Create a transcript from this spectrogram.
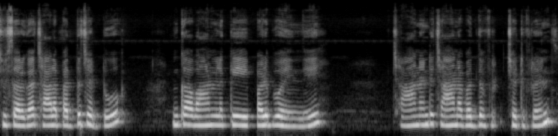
చూసారుగా చాలా పెద్ద చెట్టు. ఇంకా వానలకి పడిపోయింది. చాలా అంటే చాలా పెద్ద చెట్టు ఫ్రెండ్స్.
